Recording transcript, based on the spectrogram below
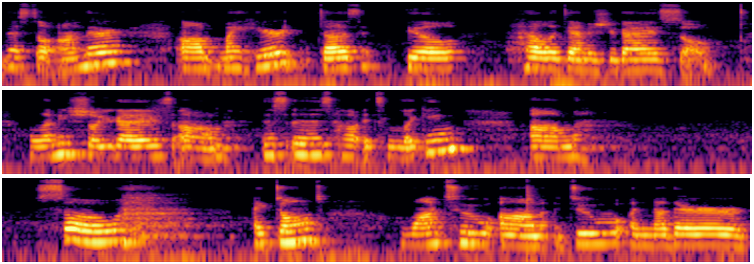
that's still on there. Um, my hair does feel hella damaged, you guys. So let me show you guys. Um, this is how it's looking. Um, so I don't want to um, do another,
